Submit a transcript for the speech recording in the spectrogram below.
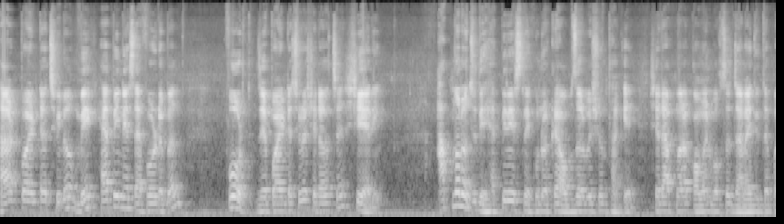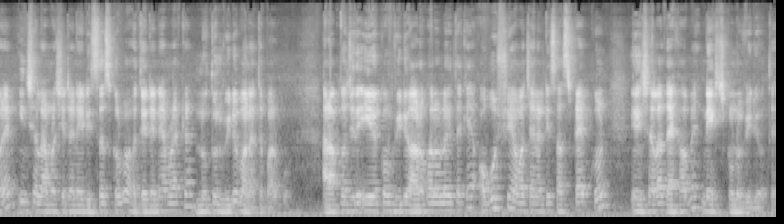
থার্ড পয়েন্টটা ছিল মেক হ্যাপিনেস অ্যাফোর্ডেবল ফোর্থ যে পয়েন্টটা ছিল, সেটা হচ্ছে শেয়ারিং আপনারও যদি হ্যাপিনেস নিয়ে কোনো একটা অবজারভেশন থাকে, সেটা আপনারা কমেন্ট বক্সে জানাই দিতে পারেন। ইনশাল্লাহ আমরা সেটা নিয়ে রিসার্চ করব। হয়তো এটা নিয়ে আমরা একটা নতুন ভিডিও বানাতে পারব। আর আপনার যদি এরকম ভিডিও আরও ভালো লাগে থাকে, অবশ্যই আমার চ্যানেলটি সাবস্ক্রাইব করুন। ইনশাল্লাহ দেখা হবে নেক্সট কোনো ভিডিওতে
